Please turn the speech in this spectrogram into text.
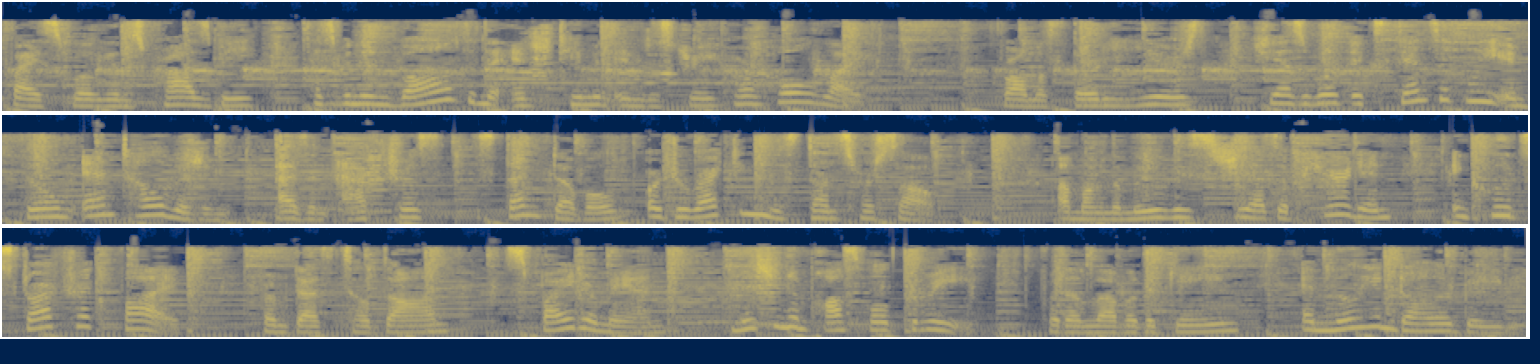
Spice Williams Crosby has been involved in the entertainment industry her whole life. For almost 30 years, she has worked extensively in film and television as an actress, stunt double, or directing the stunts herself. Among the movies she has appeared in include Star Trek V, From Dusk Till Dawn, Spider-Man, Mission Impossible 3, For the Love of the Game, and Million Dollar Baby.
